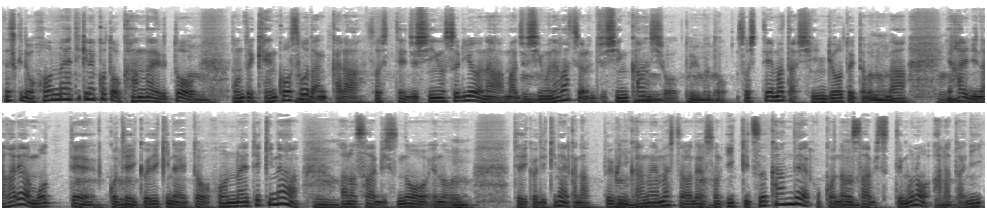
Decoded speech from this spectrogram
ですけども、本来的なことを考えると、本当に健康相談から、そして受診をするような、まあ、受診を促すような受診勧奨ということ、そしてまた診療といったものが、やはり流れを持ってご提供できないと、本来的なあのサービスのあの提供できないかなというふうに考えましたので、その一気通貫で行うサービスっていうものを新たに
